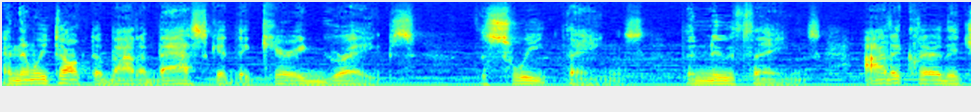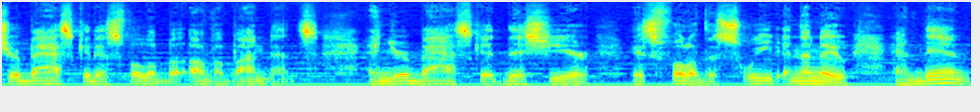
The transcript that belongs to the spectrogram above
And then we talked about a basket that carried grapes, the sweet things, the new things. I declare that your basket is full of, of, abundance, and your basket this year is full of the sweet and the new. And then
